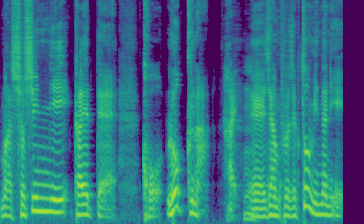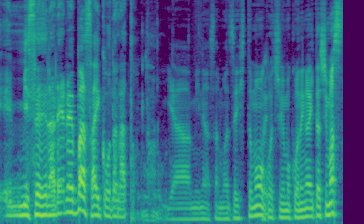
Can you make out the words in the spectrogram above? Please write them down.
まあ初心に帰ってこうロックなはい。えージャンプロジェクトをみんなに見せられれば最高だなと。いやー皆様ぜひともご注目お願いいたします。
